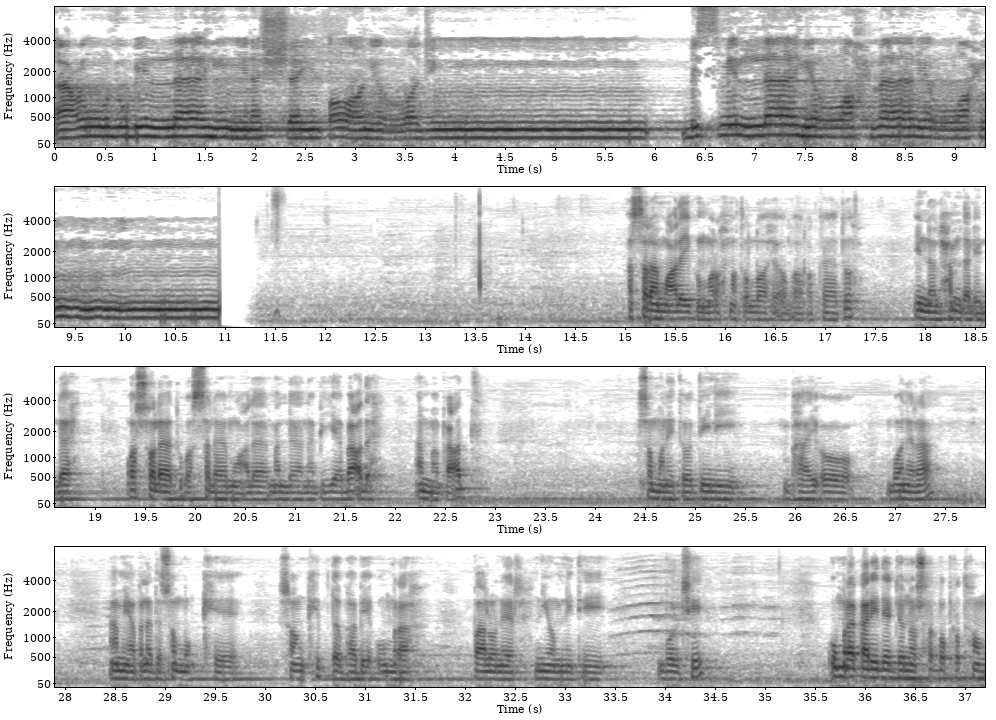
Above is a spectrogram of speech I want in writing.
أعوذ بالله من الشيطان الرجيم بسم الله الرحمن الرحيم আসসালামু আলাইকুম রহমতুল্লাহ ওবরকাত ইন আলহামদুলিল্লাহ ওসলাত ওয়াসালামু আলা মাল্লা নবিয়া বাদাহ আম্মা বাদ সম্মানিত দিনী ভাই ও বোনেরা আমি আপনাদের সম্মুখে সংক্ষিপ্তভাবে উমরাহ পালনের নিয়ম নীতি বলছি। উমরাকারীদের জন্য সর্বপ্রথম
